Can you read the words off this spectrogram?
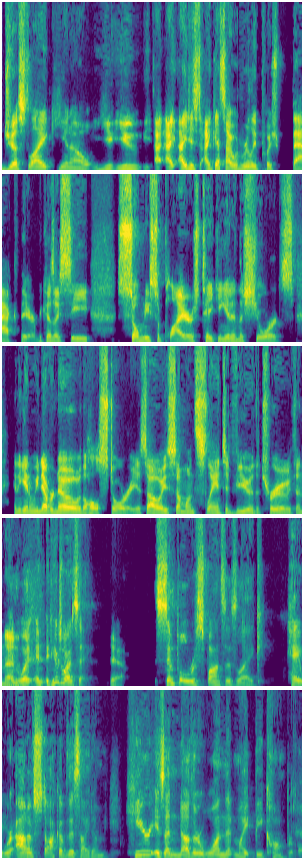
just like, you know, you you I I- I just I guess I would really push back there because I see so many suppliers taking it in the shorts. And again, we never know the whole story. It's always someone's slanted view of the truth. And then and what and, and here's what I'd say. Yeah. Simple responses like, "Hey, we're out of stock of this item. Here is another one that might be comparable."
